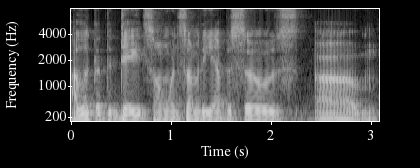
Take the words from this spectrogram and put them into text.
I looked at the dates on when some of the episodes um,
